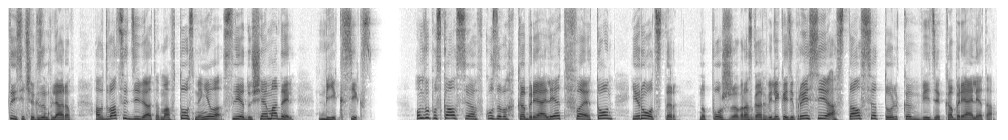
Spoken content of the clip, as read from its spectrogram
тысяч экземпляров, а в 29-м авто сменила следующая модель – Big Six. Он выпускался в кузовах кабриолет, фаэтон и родстер, но позже, в разгар Великой депрессии, остался только в виде кабриолета.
